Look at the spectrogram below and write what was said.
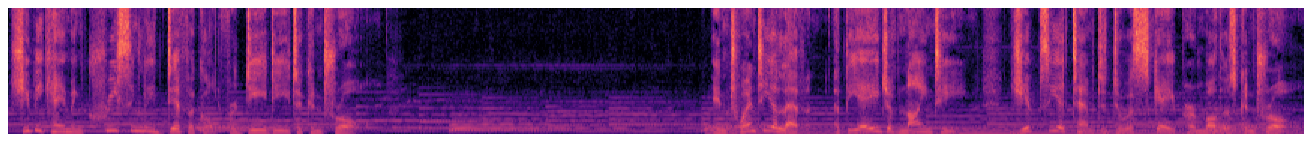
she became increasingly difficult for Dee Dee to control. In 2011, at the age of 19, Gypsy attempted to escape her mother's control.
